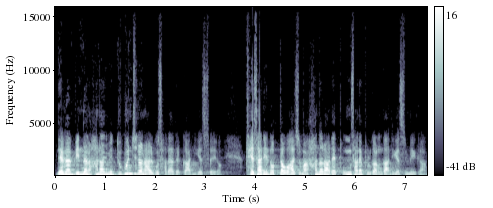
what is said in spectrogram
내가 믿는 하나님이 누군지는 알고 살아야 될 거 아니겠어요? 태산이 높다고 하지만 하늘 아래 동산에 불과한 거 아니겠습니까?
